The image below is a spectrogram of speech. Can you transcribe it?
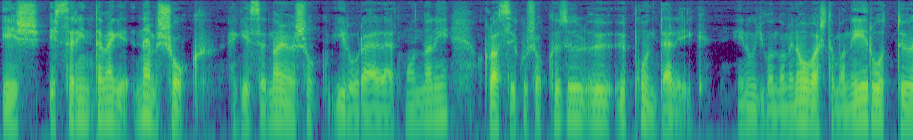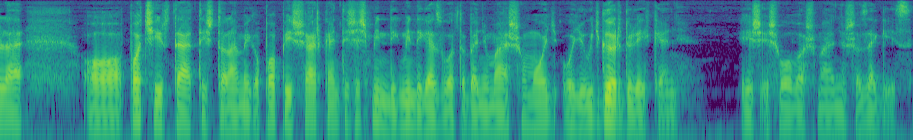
és, és szerintem meg nem sok, egészen nagyon sok íróra el lehet mondani, a klasszikusok közül ő, ő pont elég. Én úgy gondolom, én olvastam a Nérót tőle, a pacsirtát is, talán még a papírsárkányt is, és mindig, mindig ez volt a benyomásom, hogy, hogy úgy gördülékeny és, és olvasmányos az egész.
